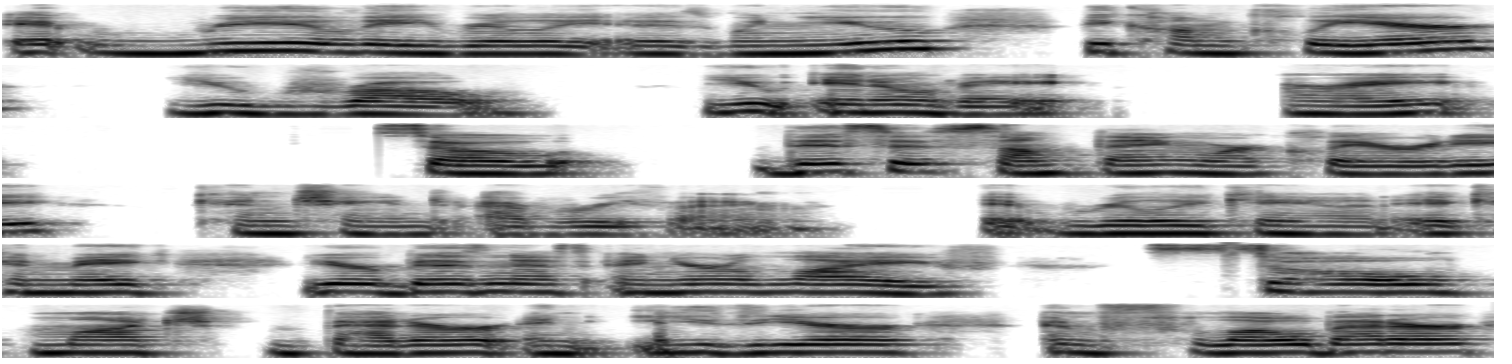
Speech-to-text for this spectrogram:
It really, really is. When you become clear, you grow, you innovate. All right. So, this is something where clarity can change everything. It really can. It can make your business and your life so much better and easier and flow better.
